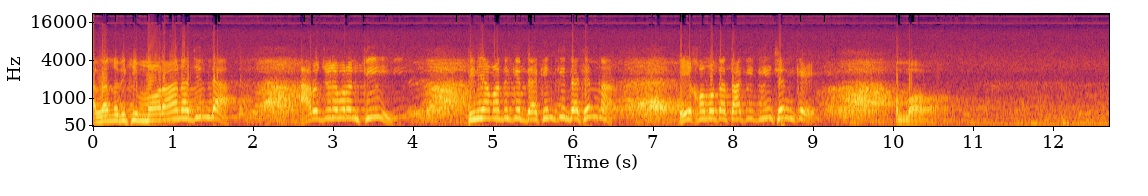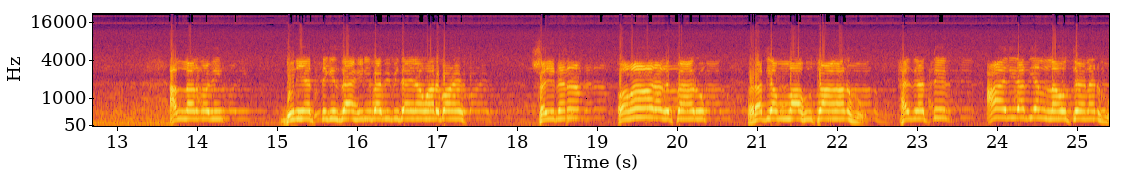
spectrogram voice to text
আল্লাহ নবী কি মরা না জিন্দা? আরও জোরে বলেন, কি? তিনি আমাদেরকে দেখেন কি দেখেন না? এই ক্ষমতা তাকে দিয়েছেন কে? আল্লাহ। আল্লাহর নবী দুনিয়ার থেকে জাহিরি ভাবে বিদায় নেওয়ার পরে সৈয়দানা ওমর আল ফারুক রাদিয়াল্লাহু তাআলা আনহু, হযরত আলী রাদিয়াল্লাহু তাআলা আনহু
